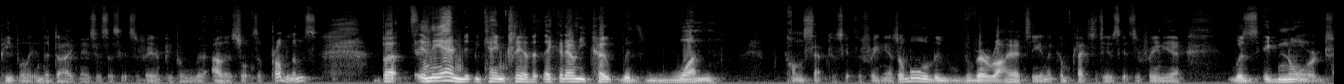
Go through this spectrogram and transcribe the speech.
people in the diagnosis of schizophrenia, people with other sorts of problems. But in the end, it became clear that they could only cope with one concept of schizophrenia. So all the variety and the complexity of schizophrenia was ignored.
